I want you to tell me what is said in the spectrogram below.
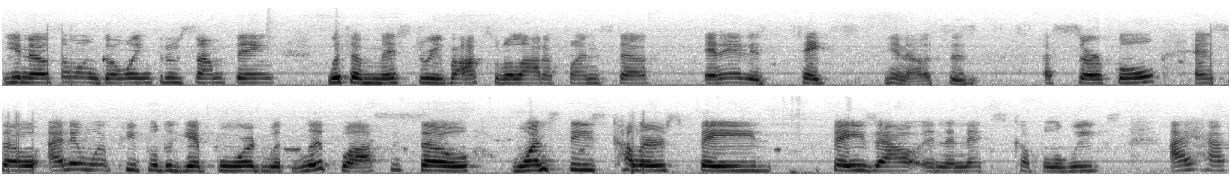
you know, someone going through something with a mystery box with a lot of fun stuff in it? It takes, you know, it's a, circle. And so I didn't want people to get bored with lip glosses. So once these colors fade phase out in the next couple of weeks, I have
